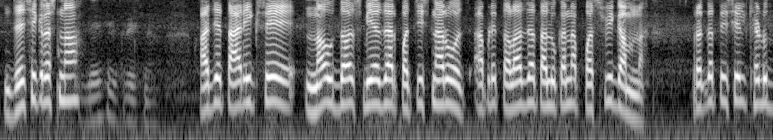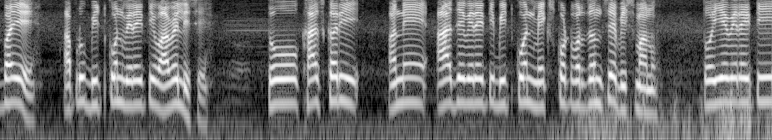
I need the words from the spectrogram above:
જય શ્રી કૃષ્ણ. જય શ્રી કૃષ્ણ. આજે તારીખ છે નવ દસ બે હજાર પચીસના રોજ આપણે તળાજા તાલુકાના પસવી ગામના પ્રગતિશીલ ખેડૂતભાઈએ આપણું બિટકોન વેરાયટી વાવેલી છે. તો ખાસ કરી અને આ જે વેરાયટી બિટકોન મેક્સકોટ વર્ઝન છે ભીષ્માનું તો એ વેરાયટી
